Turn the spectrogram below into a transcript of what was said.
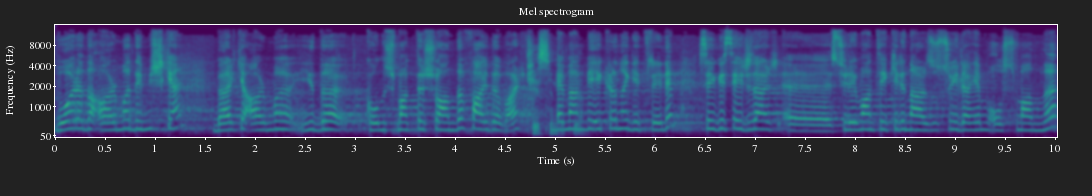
Bu arada arma demişken belki armayı da konuşmakta şu anda fayda var. Kesinlikle. Hemen bir ekrana getirelim. Sevgili seyirciler e, Süleyman Tekin'in arzusuyla hem Osmanlı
